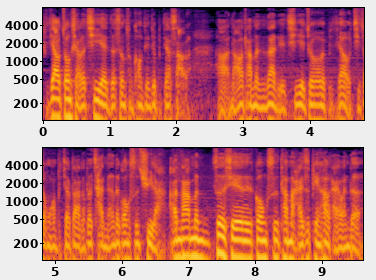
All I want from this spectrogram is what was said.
比较中小的企业的生存空间就比较少了啊，然后他们那里的企业就会比较集中往比较大的产能的公司去了，而他们这些公司，他们还是偏好台湾的。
